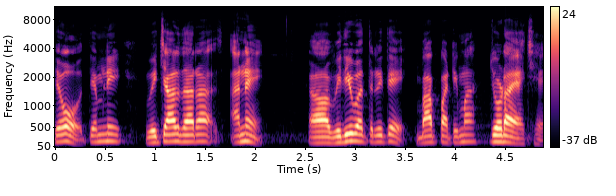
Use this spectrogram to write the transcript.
તેઓ તેમની વિચારધારા અને વિધિવત રીતે બાપ પાર્ટીમાં જોડાયા છે.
